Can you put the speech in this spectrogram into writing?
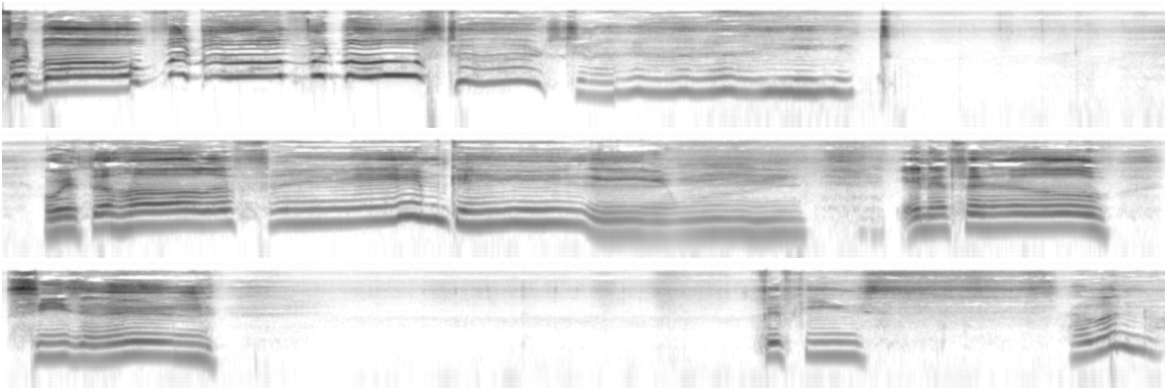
Football, football, football starts tonight with the Hall of Fame game. NFL season 57?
